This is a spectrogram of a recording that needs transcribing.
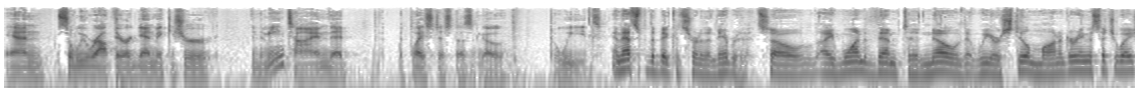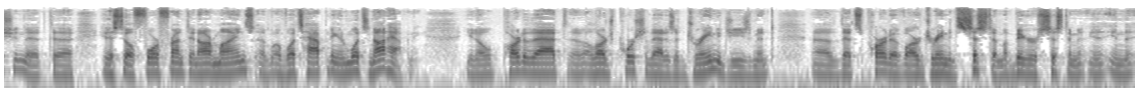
And so we were out there again making sure in the meantime that the place just doesn't go to weeds. And that's the big concern of the neighborhood. So I wanted them to know that we are still monitoring the situation, that uh, it is still forefront in our minds of, of, what's happening and what's not happening. You know, part of that, a large portion of that is a drainage easement uh, that's part of our drainage system, a bigger system in, in the,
